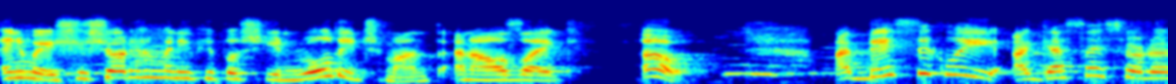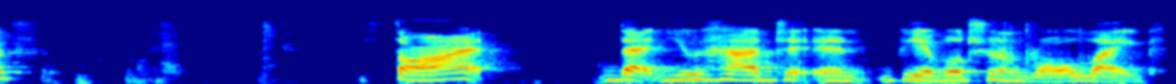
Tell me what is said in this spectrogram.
Anyway, she showed how many people she enrolled each month, and I was like, oh, I basically, I guess I sort of thought that you had to in, be able to enroll like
